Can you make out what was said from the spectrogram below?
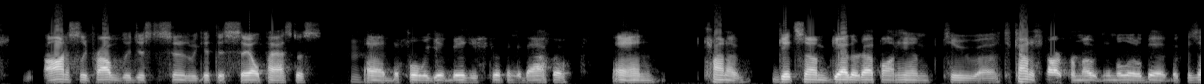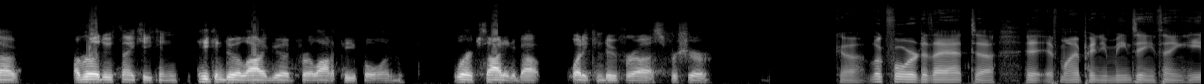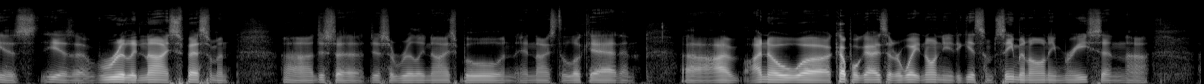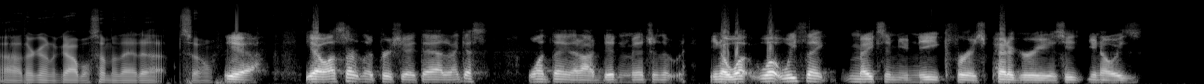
honestly probably just as soon as we get this sale past us mm-hmm. uh, before we get busy stripping tobacco and kind of get some gathered up on him to uh, to kind of start promoting him a little bit because I I really do think he can he can do a lot of good for a lot of people and we're excited about what he can do for us for sure. Uh, look forward to that. Uh, if my opinion means anything, he is he is a really nice specimen uh, just a just a really nice bull and, and nice to look at. And uh, I I know uh, a couple guys that are waiting on you to get some semen on him, Reese, and uh, uh, they're going to gobble some of that up. So yeah, yeah. Well, I certainly appreciate that. And I guess one thing that I didn't mention that you know what what we think makes him unique for his pedigree is he you know he's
